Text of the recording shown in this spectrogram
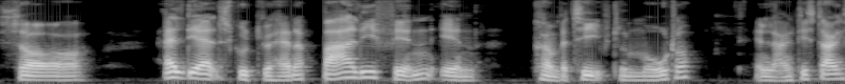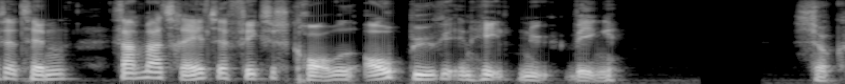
Så alt i alt skulle Johanna bare lige finde en kompatibel motor, en langdistanceantenne, samt materiale til at fikse skrovet og bygge en helt ny vinge. Suk.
